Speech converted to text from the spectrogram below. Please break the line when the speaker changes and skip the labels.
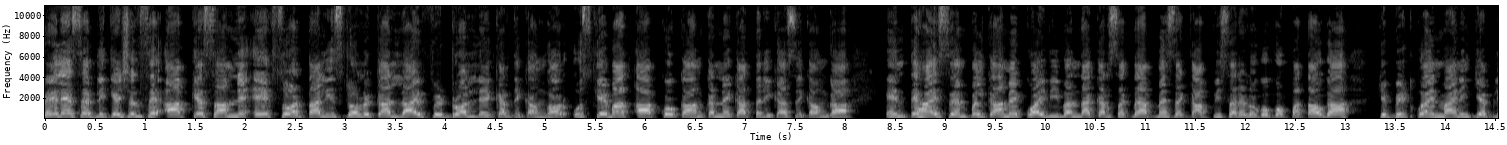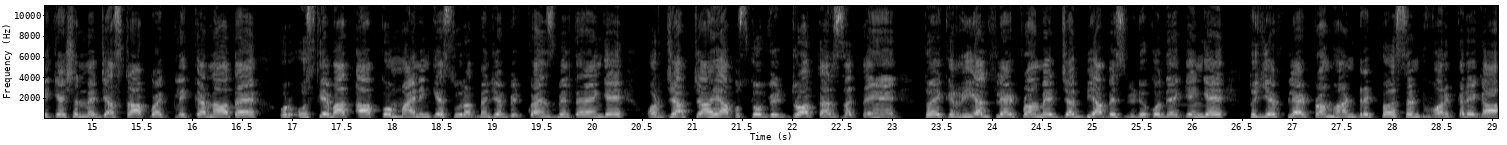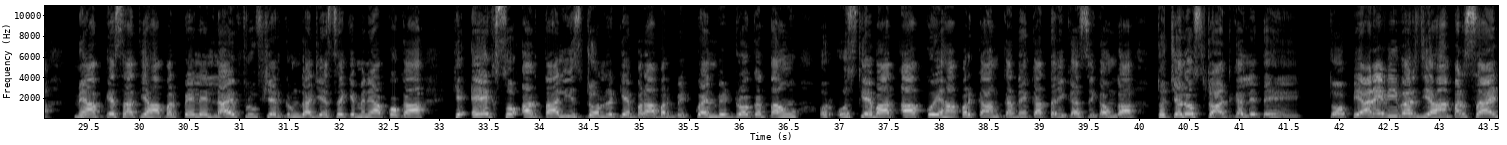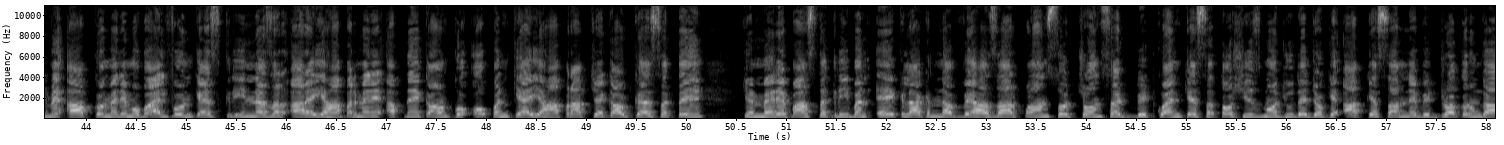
पहले इस एप्लीकेशन से आपके सामने 148 डॉलर का लाइव विड्रॉल लेकर दिखाऊँगा और उसके बाद आपको काम करने का तरीका सिखाऊँगा। इंतहाई सिंपल काम है, कोई भी बंदा कर सकता है। आप में से काफ़ी सारे लोगों को पता होगा कि बिटकॉइन माइनिंग की एप्लीकेशन में जस्ट आपको एक क्लिक करना होता है और उसके बाद आपको माइनिंग के सूरत में जो बिटकॉइंस मिलते रहेंगे और जब चाहे आप उसको विदड्रॉ कर सकते हैं। तो एक रियल प्लेटफॉर्म है, जब भी आप इस वीडियो को देखेंगे तो ये प्लेटफॉर्म 100 परसेंट वर्क करेगा। मैं आपके साथ यहाँ पर पहले लाइव प्रूफ शेयर करूँगा। जैसे कि मैंने आपको कहा कि 148 डॉलर के बराबर बिटकॉइन विड्रॉ करता हूँ और उसके बाद आपको यहाँ पर काम करने का तरीका सिखाऊँगा। तो चलो स्टार्ट कर लेते हैं। तो प्यारे व्यूवर्स यहाँ पर साइड में आपको मेरे मोबाइल फ़ोन का स्क्रीन नज़र आ रहा है। यहाँ पर मैंने अपने अकाउंट को ओपन किया है। यहाँ पर आप चेकआउट कर सकते हैं। कि मेरे पास तकरीबन एक लाख नब्बे हज़ार पाँच सौ चौसठ बिटकॉइन के सतोशीज मौजूद है, जो कि आपके सामने विड्रॉ करूँगा।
